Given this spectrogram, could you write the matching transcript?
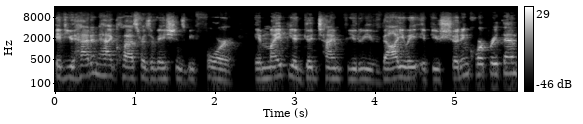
if you hadn't had class reservations before, it might be a good time for you to evaluate if you should incorporate them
